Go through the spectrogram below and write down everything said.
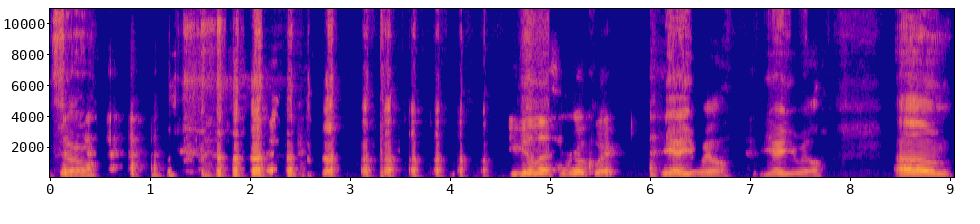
So you get a lesson real quick. yeah, you will. Yeah, you will. Um,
